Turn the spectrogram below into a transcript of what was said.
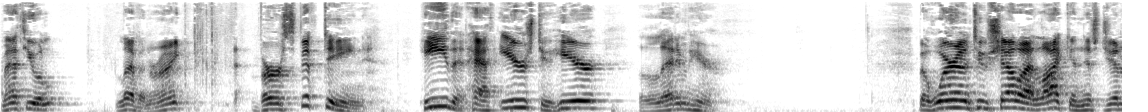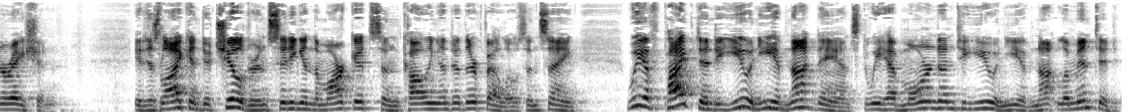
Matthew 11, right? Verse 15. He that hath ears to hear, let him hear. But whereunto shall I liken this generation? It is likened to children sitting in the markets and calling unto their fellows and saying, We have piped unto you, and ye have not danced. We have mourned unto you, and ye have not lamented.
